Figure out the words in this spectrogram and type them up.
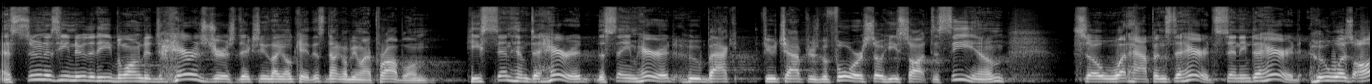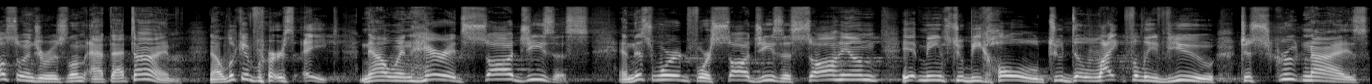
As soon as he knew that he belonged to Herod's jurisdiction, he's like, okay, this is not going to be my problem. He sent him to Herod, the same Herod who back a few chapters before, so he sought to see him. So what happens to Herod? Send him to Herod, who was also in Jerusalem at that time. Now look at verse 8. Now when Herod saw Jesus, and this word for saw Jesus, saw him, it means to behold, to delightfully view, to scrutinize,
